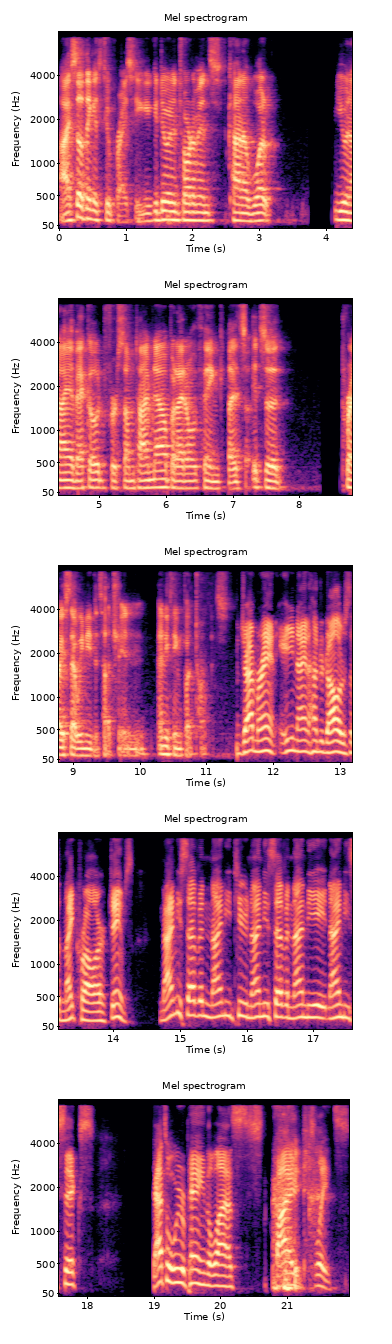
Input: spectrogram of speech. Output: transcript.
I still think it's too pricey. You could do it in tournaments, kind of what you and I have echoed for some time now, but I don't think it's it's a price that we need to touch in anything but tournaments. Ja Morant, $8,900 the Nightcrawler. James, 97, 92, 97, 98, 96. That's what we were paying the last five right. slates.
